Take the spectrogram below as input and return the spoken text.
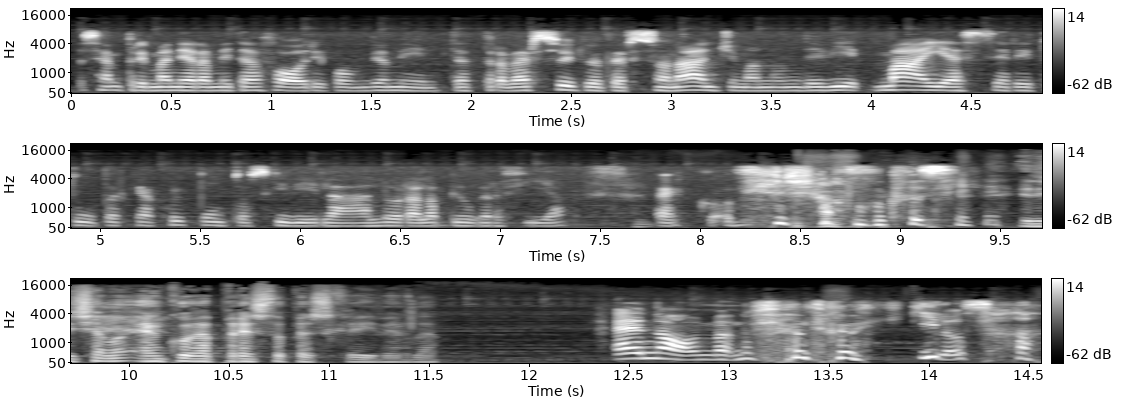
sempre in maniera metaforica ovviamente, attraverso i tuoi personaggi, ma non devi mai essere tu, perché a quel punto scrivi la, allora la biografia. Ecco, diciamo così. e diciamo è ancora presto per scriverla. Eh no, ma, chi lo sa,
